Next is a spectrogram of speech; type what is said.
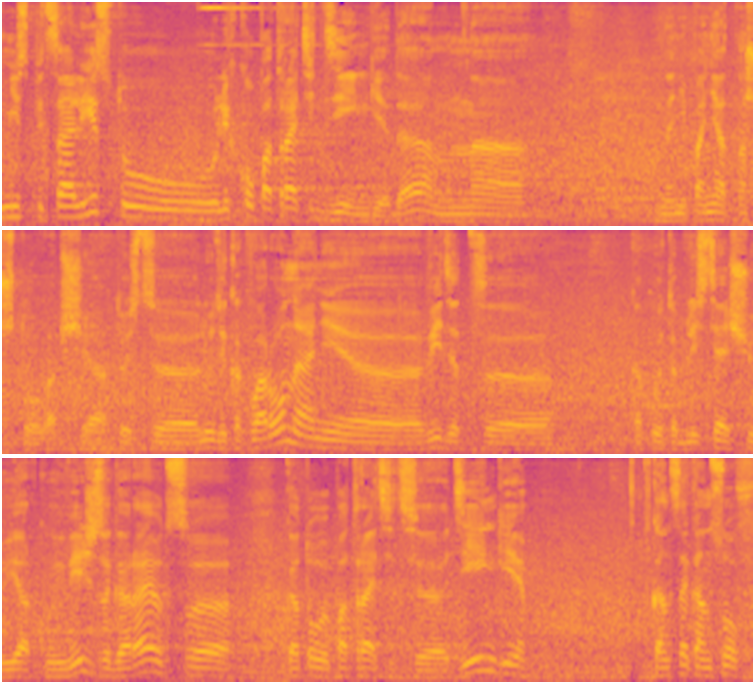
Не специалисту легко потратить деньги, да, на на непонятно что вообще. То есть э, люди как вороны, они э, видят э, какую-то блестящую, яркую вещь, загораются, готовы потратить деньги. В конце концов,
